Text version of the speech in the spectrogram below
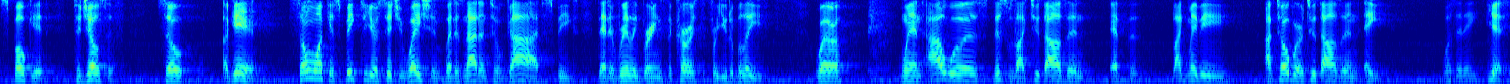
spoke it to Joseph. So, again, someone can speak to your situation, but it's not until God speaks that it really brings the courage for you to believe. Well, when I was, this was like 2000, at the, like maybe October of 2008. Was it eight? Yes,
